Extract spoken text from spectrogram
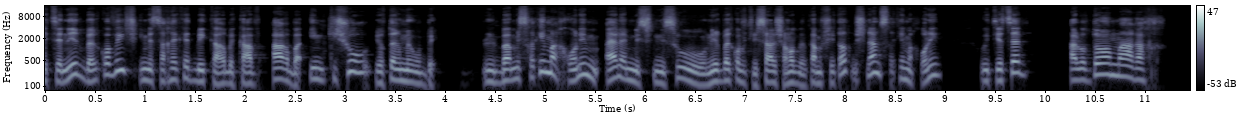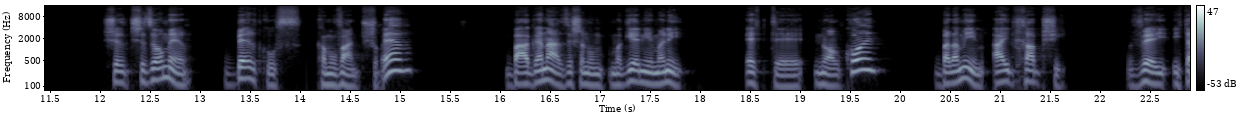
אצל ניר ברקוביץ' היא משחקת בעיקר בקו 4, עם קישור יותר מעובה. במשחקים האחרונים, היה להם ניסו, ניר ברקוביץ' ניסה לשנות בין כמה שיטות, בשני המשחקים האחרונים הוא התייצב על אותו מערך, ש, שזה אומר, ברקוס כמובן שוער, בהגנה אז יש לנו מגן ימני את uh, נועם כהן, בלמים אייד חבשי ואיתי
